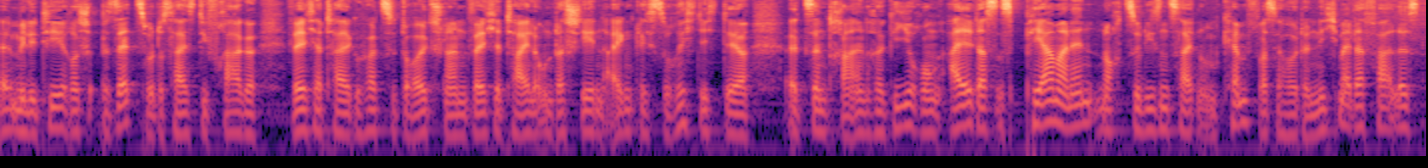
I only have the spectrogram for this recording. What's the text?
ja. äh, militärisch besetzt wird. Das heißt, die Frage, welcher Teil gehört zu Deutschland, welche Teile unterstehen eigentlich so richtig der äh, zentralen Regierung, all das ist permanent noch zu diesen Zeiten umkämpft, was ja heute nicht mehr der Fall ist.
